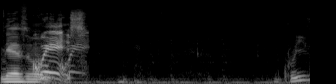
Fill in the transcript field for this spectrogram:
Nie znam. Quiz! Quiz?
